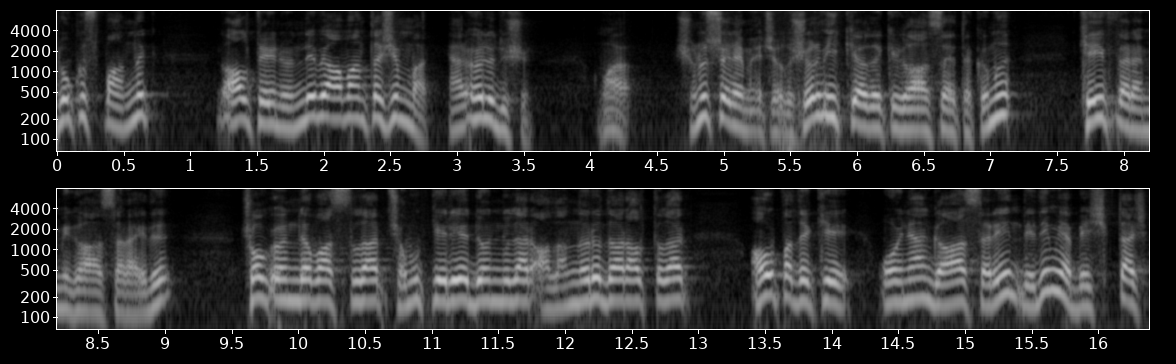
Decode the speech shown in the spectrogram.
9 puanlık Altay'ın önünde bir avantajın var. Yani öyle düşün. Ama şunu söylemeye çalışıyorum. İlk yarıdaki Galatasaray takımı keyif veren bir Galatasaray'dı. Çok önde bastılar, çabuk geriye döndüler, alanları daralttılar. Avrupa'daki oynayan Galatasaray'ın dedim ya Beşiktaş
